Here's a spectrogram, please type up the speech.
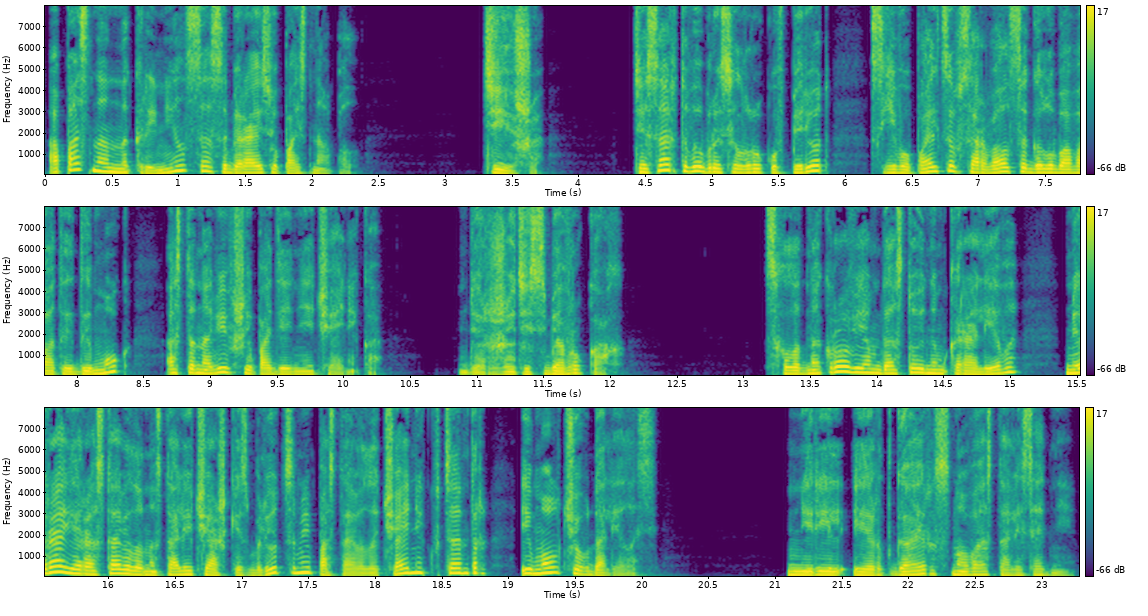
опасно накренился, собираясь упасть на пол. «Тише!» Тесарт выбросил руку вперед, с его пальцев сорвался голубоватый дымок, остановивший падение чайника. «Держите себя в руках». С хладнокровием, достойным королевы, Мирая расставила на столе чашки с блюдцами, поставила чайник в центр и молча удалилась. Нериль и Эртгайр снова остались одни.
